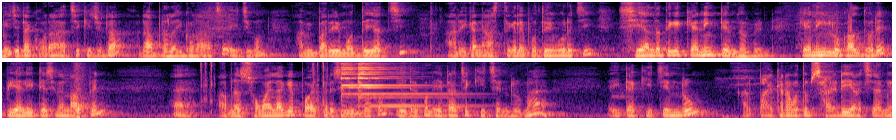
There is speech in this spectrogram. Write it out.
মেঝেটা করা আছে কিছুটা, রাব ঢালাই করা আছে, এই দেখুন, আমি বাড়ির মধ্যে যাচ্ছি, আর এখানে আসতে গেলে প্রথমেই বলেছি, শিয়ালদা থেকে ক্যানিং ট্রেন ধরবেন, ক্যানিং লোকাল ধরে পিয়ালি স্টেশনে নামবেন হ্যাঁ আপনার সময় লাগে পঁয়তাল্লিশ মিনিট মতন। এই দেখুন, এটা হচ্ছে কিচেন রুম হ্যাঁ? এইটা কিচেন রুম আর পায়খানা মতন সাইডেই আছে, আমি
